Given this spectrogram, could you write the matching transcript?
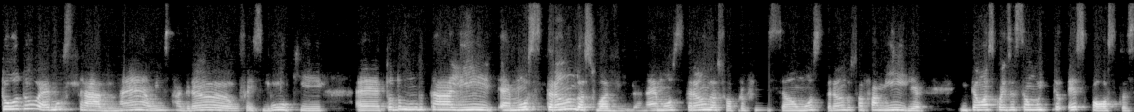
tudo é mostrado, né? O Instagram, o Facebook, é, todo mundo está ali é, mostrando a sua vida, né? Mostrando a sua profissão, mostrando a sua família. Então as coisas são muito expostas.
